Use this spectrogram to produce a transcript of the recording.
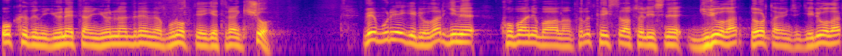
o kadını yöneten, yönlendiren ve bu noktaya getiren kişi o. Ve buraya geliyorlar yine Kobani bağlantılı tekstil atölyesine giriyorlar. 4 ay önce geliyorlar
